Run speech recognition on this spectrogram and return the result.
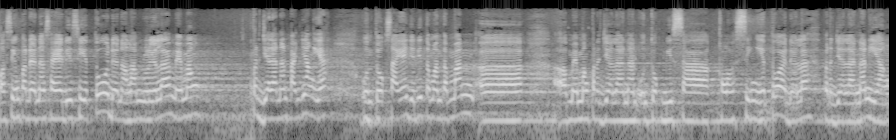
Closing perdana saya di situ dan alhamdulillah memang perjalanan panjang ya untuk saya. Jadi teman-teman eh, eh, memang perjalanan untuk bisa closing itu adalah perjalanan yang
